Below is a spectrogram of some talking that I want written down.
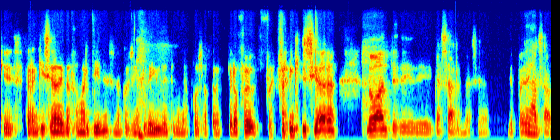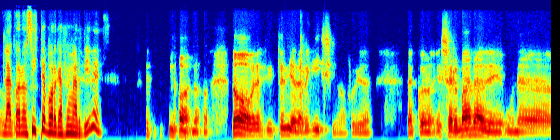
que es franquiciada de Café Martínez, una cosa increíble, tengo una esposa, pero fue, fue franquiciada no antes de, casarme, o sea, después de casarme. ¿La conociste por Café Martínez? no, no, no, una historia larguísima, porque es hermana de una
